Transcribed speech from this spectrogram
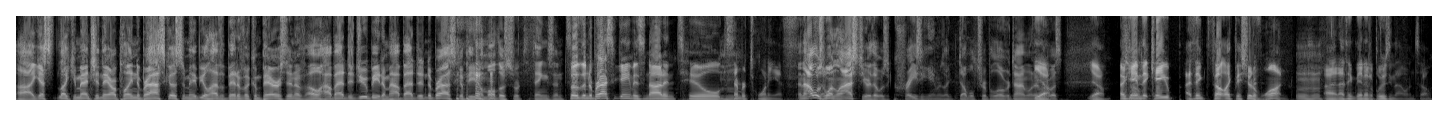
uh, I guess, like you mentioned, they are playing Nebraska, so maybe you'll have a bit of a comparison of, oh, how bad did you beat them? How bad did Nebraska beat them? All those sorts of things. And so the Nebraska game is not until mm-hmm. December twentieth, and that was so. one last year that was a crazy game. It was like double, triple overtime, whatever yeah. it was. Yeah, a so. game that KU I think felt like they should have won, mm-hmm. uh, and I think they ended up losing that one. So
